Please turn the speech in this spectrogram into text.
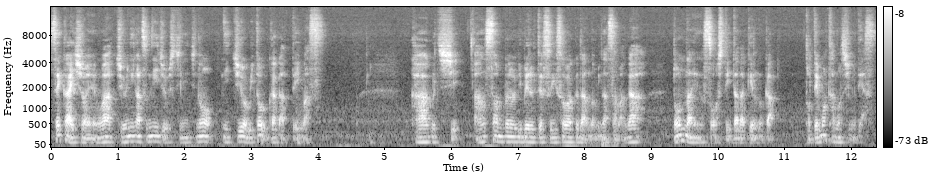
世界初演は12月27日の日曜日と伺っています。川口市アンサンブル・リベルテ吹奏楽団の皆様がどんな演奏をしていただけるのかとても楽しみです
